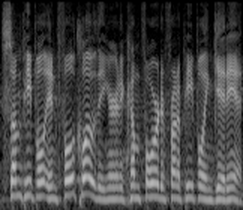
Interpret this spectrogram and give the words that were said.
some people in full clothing are going to come forward in front of people and get in,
